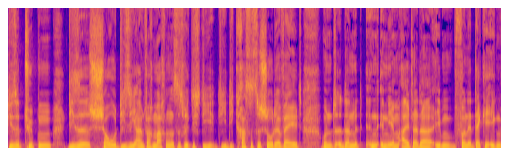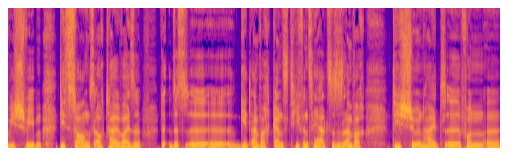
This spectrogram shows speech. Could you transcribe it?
diese Typen, diese Show, die sie einfach machen. Es ist wirklich die, die, die krasseste Show der Welt. Und äh, dann mit in, in ihrem Alter da eben von der Decke irgendwie schweben. Die Songs auch teilweise. Das äh, äh, geht einfach ganz tief ins Herz. Das ist einfach die Schönheit äh, von äh,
